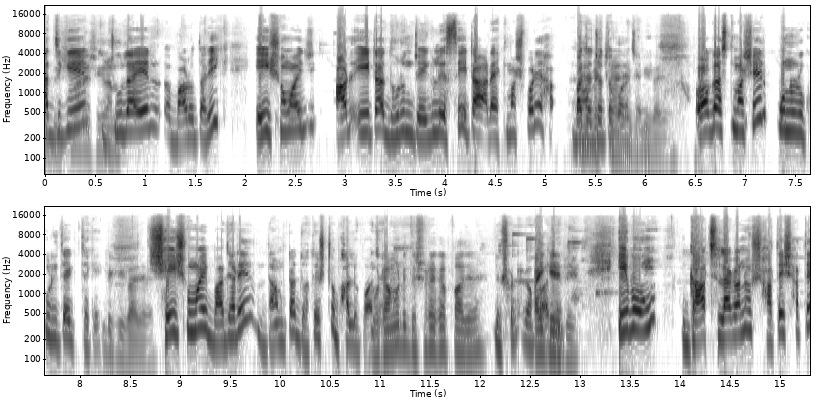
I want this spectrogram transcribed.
আজকে জুলাইয়ের বারো তারিখ এই সময় আর এটা ধরুন যেগুলো এসছে এটা আর এক মাস পরে হা- বাজারজাত করা যাবে অগাস্ট মাসের পনেরো কুড়ি তারিখ থেকে। সেই সময় বাজারে দামটা যথেষ্ট ভালো পাওয়া যায় মোটামুটি দুশো টাকা পাওয়া যাবে। দুশো টাকা পাওয়া পাইকারি যাবে এবং গাছ লাগানোর সাথে সাথে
